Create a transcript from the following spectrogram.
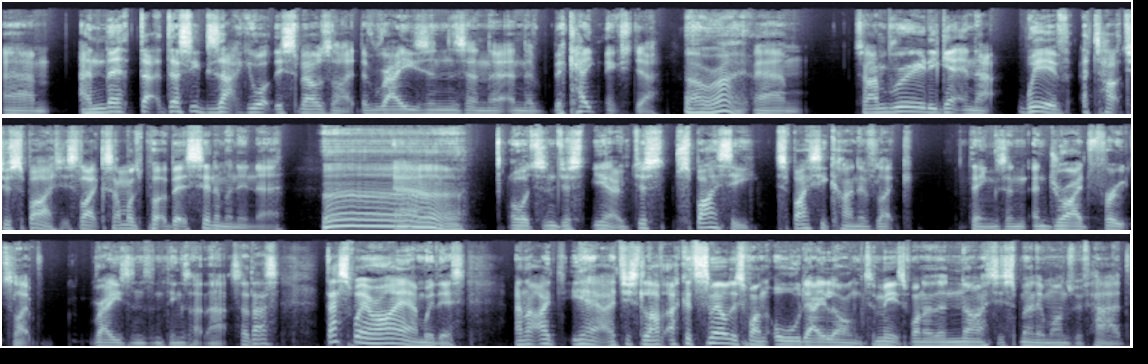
Um, and that, that that's exactly what this smells like: the raisins and the and the, the cake mixture. All right. Um, so I'm really getting that with a touch of spice. It's like someone's put a bit of cinnamon in there, Ah. or some just you know just spicy, spicy kind of like things, and, and dried fruits like raisins and things like that. So that's that's where I am with this. And I yeah, I just love. I could smell this one all day long. To me, it's one of the nicest smelling ones we've had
